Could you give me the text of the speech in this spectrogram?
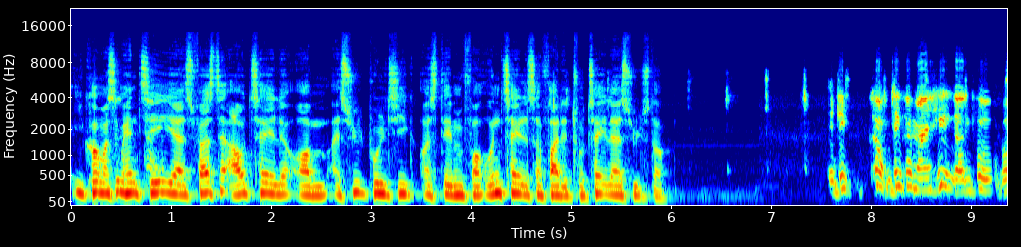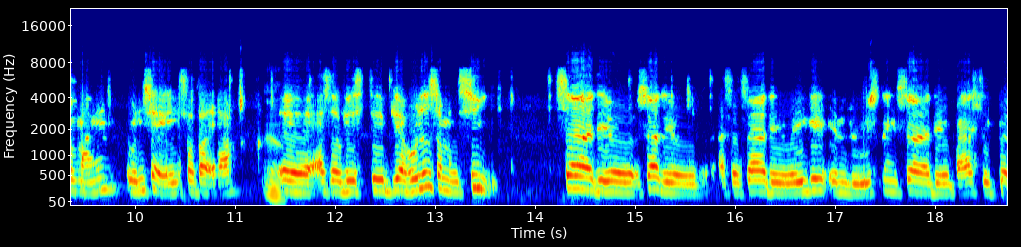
I kommer simpelthen til jeres første aftale om asylpolitik at stemme for undtagelser fra det totale asylstop. Det, kom, det kommer helt an på, hvor mange undtagelser der er. Ja. Øh, altså, hvis det bliver hullet som en si, så er det jo, så er det jo, altså, så er det jo ikke en løsning, så er det jo bare blå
